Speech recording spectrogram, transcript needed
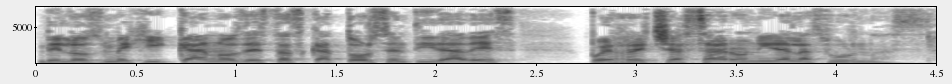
de los mexicanos de estas 14 entidades pues rechazaron ir a las urnas.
